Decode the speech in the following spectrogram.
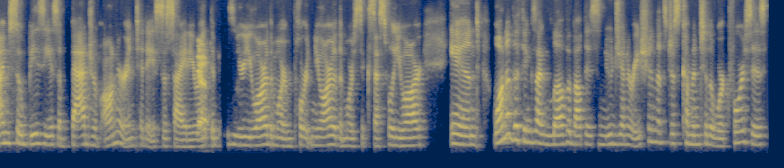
I'm so busy is a badge of honor in today's society, right? Yeah. The busier you are, the more important you are, the more successful you are. And one of the things I love about this new generation that's just come into the workforce is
